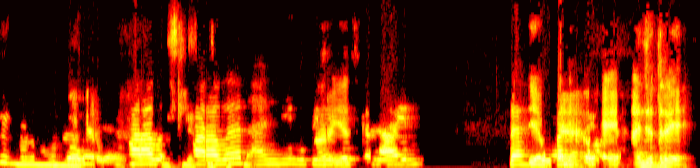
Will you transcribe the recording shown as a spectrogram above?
Gue werewolf. Parah parah banget anjing upin katain. Dah, Ya udah. Oke, lanjut Dre.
